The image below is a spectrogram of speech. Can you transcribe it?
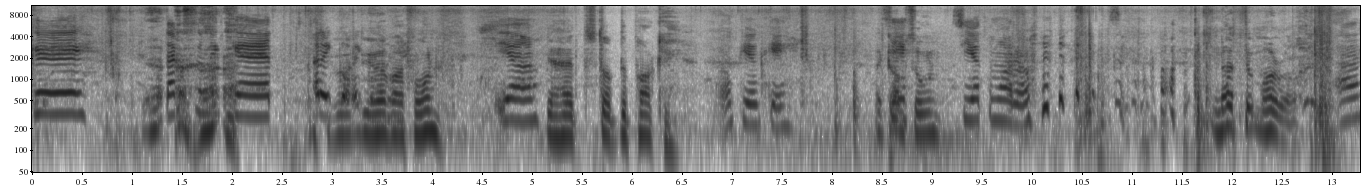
Okay. Tack så mycket. Aray Do you have my phone? Yeah. You had to stop the parking. Okay, okay. I come See. soon. See you tomorrow. Not tomorrow. Ah.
